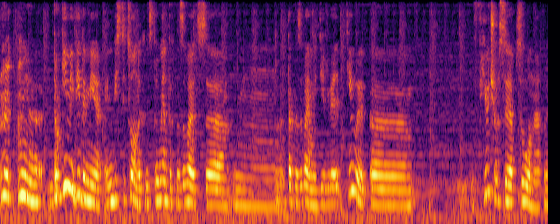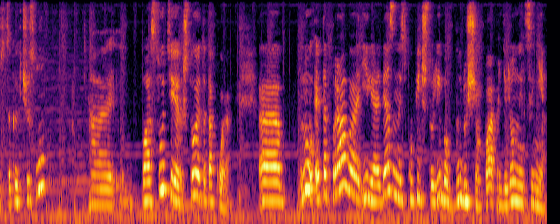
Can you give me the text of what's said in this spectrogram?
другими видами инвестиционных инструментов называются так называемые деривативы, э, фьючерсы и опционы относятся к их числу. А, по сути, что это такое? Э, ну, это право или обязанность купить что-либо в будущем по определенной цене.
